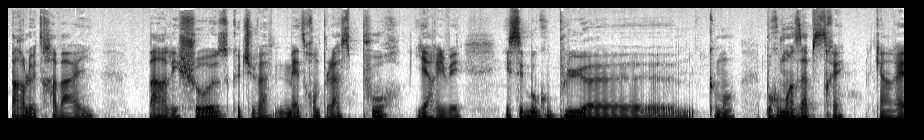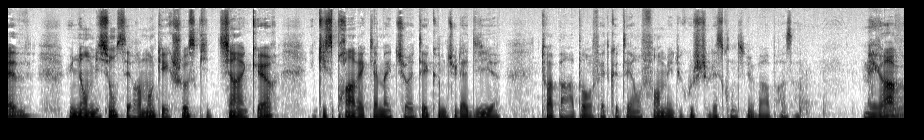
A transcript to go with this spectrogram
par le travail, par les choses que tu vas mettre en place pour y arriver. Et c'est beaucoup plus, euh, comment, beaucoup moins abstrait qu'un rêve. Une ambition, c'est vraiment quelque chose qui tient à cœur et qui se prend avec la maturité, comme tu l'as dit, toi, par rapport au fait que tu es enfant. Mais du coup, je te laisse continuer par rapport à ça. Mais grave,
